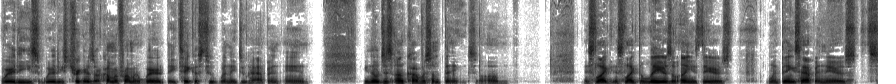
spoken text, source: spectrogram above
where these where these triggers are coming from and where they take us to when they do happen, and you know, just uncover some things. Um, it's like it's like the layers of onions. There's when things happen, there's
